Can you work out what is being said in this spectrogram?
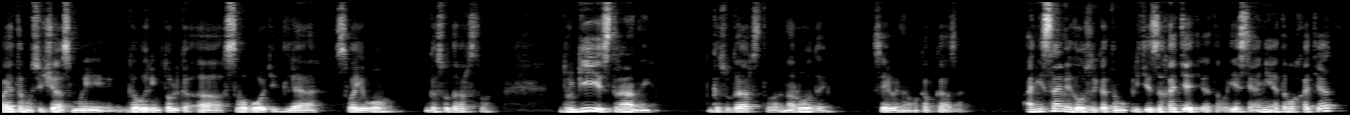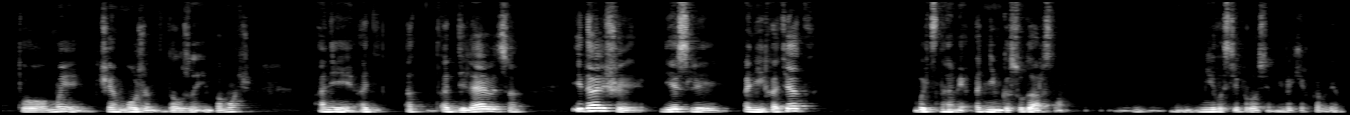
Поэтому сейчас мы говорим только о свободе для своего государства. Другие страны, государства, народы Северного Кавказа – они сами должны к этому прийти, захотеть этого. Если они этого хотят, то мы, чем можем, должны им помочь. Они отделяются. И дальше, если они хотят быть с нами одним государством, милости просим, никаких проблем.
